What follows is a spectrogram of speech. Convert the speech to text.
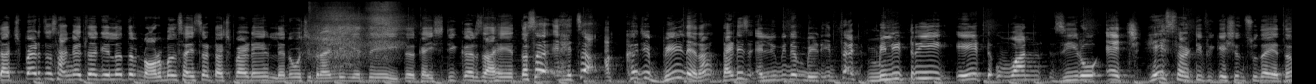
टचपॅडचं सांगायचं गेलं तर नॉर्मल साईजचं टचपॅड आहे. लेनोवोची ब्रँडिंग येते इथं काही स्टिकर्स आहे तसं ह्याचं अख्खं जे बिल्ड आहे ना that is aluminium build in fact military eight one zero H हे सर्टिफिकेशन सुद्धा येतं.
